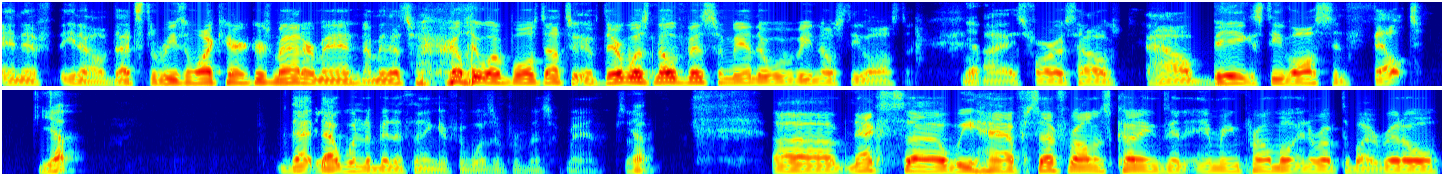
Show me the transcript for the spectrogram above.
and if you know that's the reason why characters matter, man. I mean, that's really what it boils down to. If there was no Vince McMahon, there would be no Steve Austin. Yep. Uh, as far as how how big Steve Austin felt, yep, that yep. that wouldn't have been a thing if it wasn't for Vince McMahon. So. Yep. Uh, next, uh, we have Seth Rollins cutting an in-ring promo interrupted by Riddle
